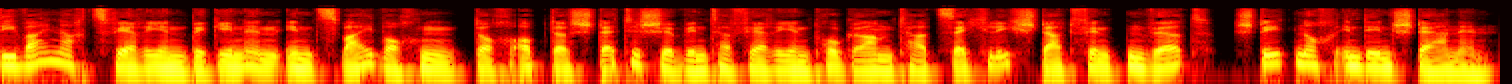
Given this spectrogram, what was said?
Die Weihnachtsferien beginnen in zwei Wochen, doch ob das städtische Winterferienprogramm tatsächlich stattfinden wird, steht noch in den Sternen.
